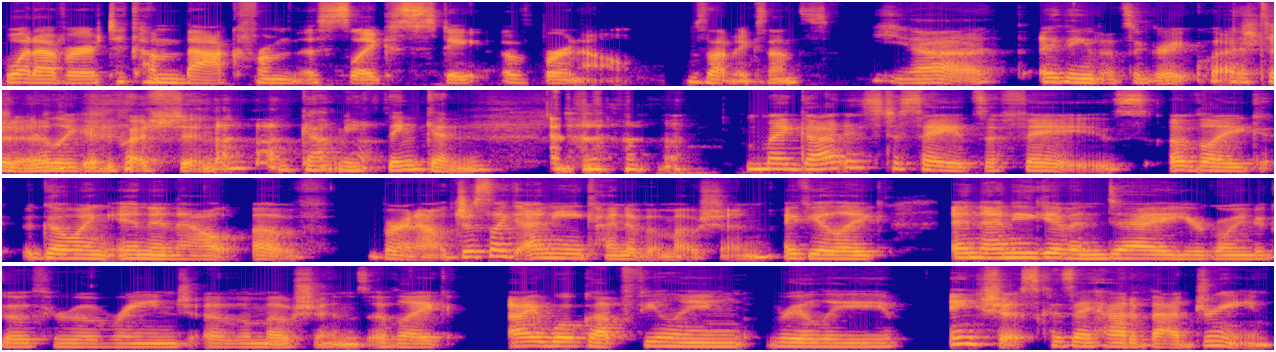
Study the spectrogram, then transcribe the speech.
whatever to come back from this like state of burnout. Does that make sense? Yeah, I think that's a great question. That's a really good question. got me thinking. my gut is to say it's a phase of like going in and out of burnout, just like any kind of emotion. I feel like in any given day, you're going to go through a range of emotions of like, I woke up feeling really anxious because I had a bad dream.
